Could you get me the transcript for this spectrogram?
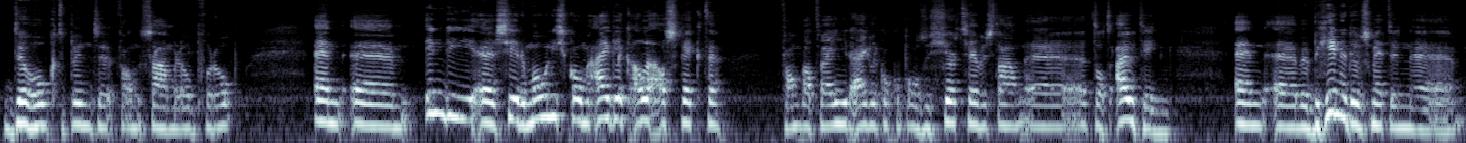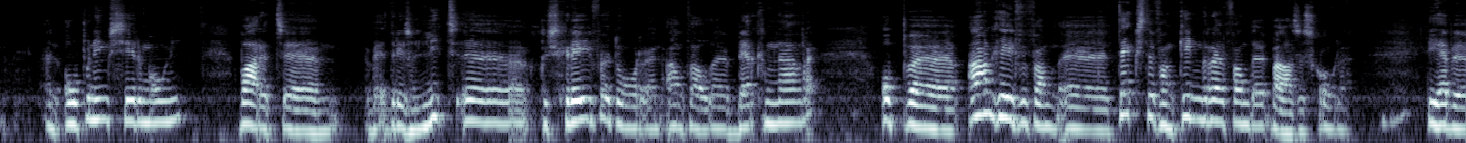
de hoogtepunten van de samenloop voorop. En ehm, in die eh, ceremonies komen eigenlijk alle aspecten van wat wij hier eigenlijk ook op onze shirts hebben staan eh, tot uiting. En eh, we beginnen dus met een, eh, een openingsceremonie. Waar het, eh, er is een lied eh, geschreven door een aantal eh Bergenaren. Op aangeven van teksten van kinderen van de basisscholen. Die hebben,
